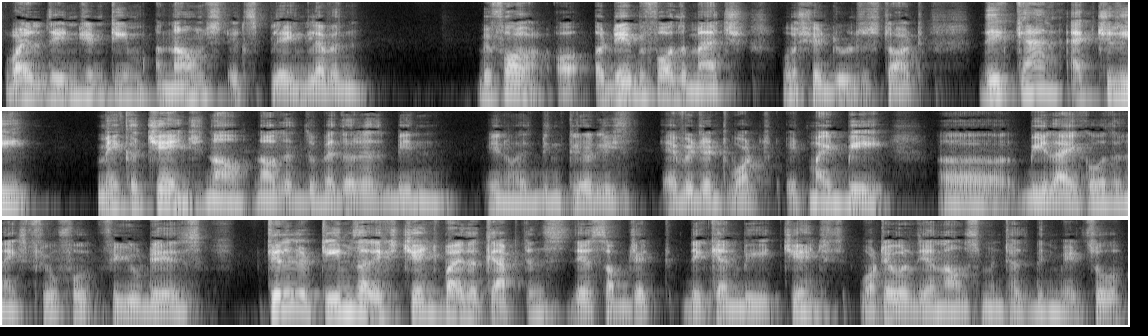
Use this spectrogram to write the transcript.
while the Indian team announced its playing eleven before or a day before the match was scheduled to start, they can actually make a change now. Now that the weather has been, you know, has been clearly evident what it might be, uh, be like over the next few few days. Till the teams are exchanged by the captains, they're subject. They can be changed, whatever the announcement has been made. So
